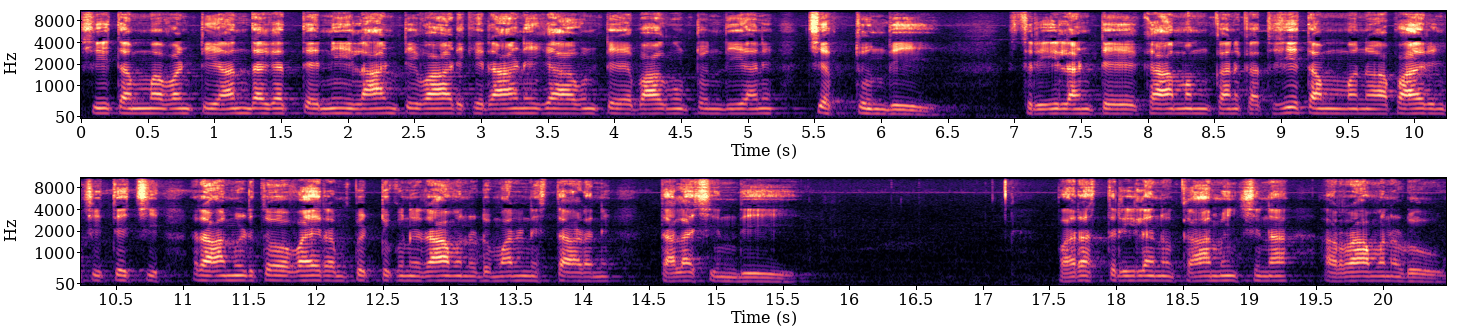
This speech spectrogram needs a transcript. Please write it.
సీతమ్మ వంటి అందగత్తె నీలాంటి వాడికి రాణిగా ఉంటే బాగుంటుంది అని చెప్తుంది. స్త్రీలంటే కామం కనుక సీతమ్మను అపహరించి తెచ్చి రాముడితో వైరం పెట్టుకుని రావణుడు మరణిస్తాడని తలసింది పరస్త్రీలను కామించిన రావణుడు.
